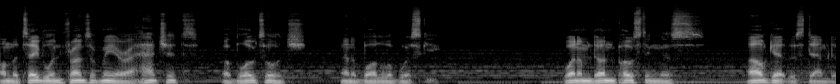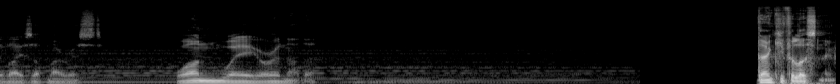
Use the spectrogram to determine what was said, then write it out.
on the table in front of me are a hatchet, a blowtorch, and a bottle of whiskey. When I'm done posting this, I'll get this damn device off my wrist. One way or another. Thank you for listening.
